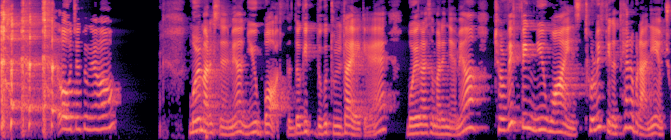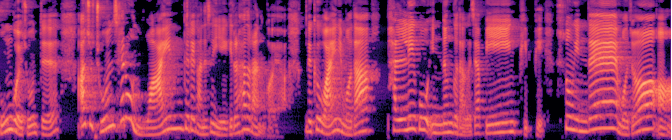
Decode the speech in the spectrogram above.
어 죄송해요. 뭘 말했냐면 you both 너기 누구 둘 다에게. 뭐에 관해서 말했냐면 terrific new wines. terrific은 terrible 아니에요. 좋은 거예요. 좋은 뜻. 아주 좋은 새로운 와인들에 관해서 얘기를 하더라는 거예요. 근데 그 와인이 뭐다? 팔리고 있는 거다. 그죠? being pp. 수동인데 뭐죠? 어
